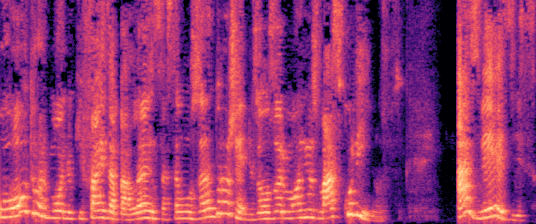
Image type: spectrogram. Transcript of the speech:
o outro hormônio que faz a balança são os androgênios, ou os hormônios masculinos. Às vezes,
